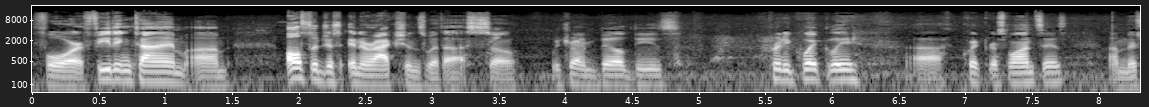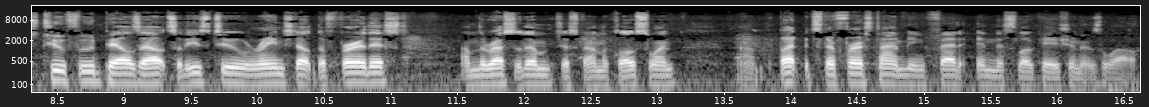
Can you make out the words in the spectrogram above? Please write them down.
for feeding time. Um, also just interactions with us. So we try and build these pretty quickly, uh, quick responses. Um, there's two food pails out, so these two ranged out the furthest. Um, the rest of them just found the close one. Um, but it's their first time being fed in this location as well.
